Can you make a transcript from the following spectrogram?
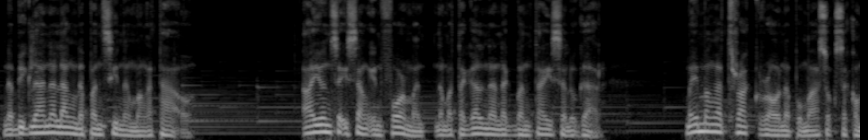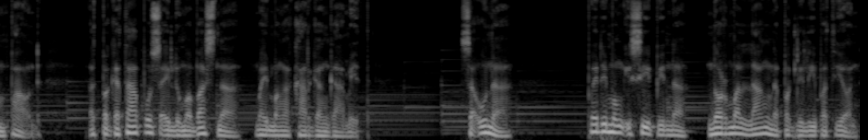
na bigla na lang napansin ng mga tao. Ayon sa isang informant na matagal na nagbantay sa lugar, may mga truck raw na pumasok sa compound at pagkatapos ay lumabas na may mga kargang gamit. Sa una, pwede mong isipin na normal lang na paglilipat yon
